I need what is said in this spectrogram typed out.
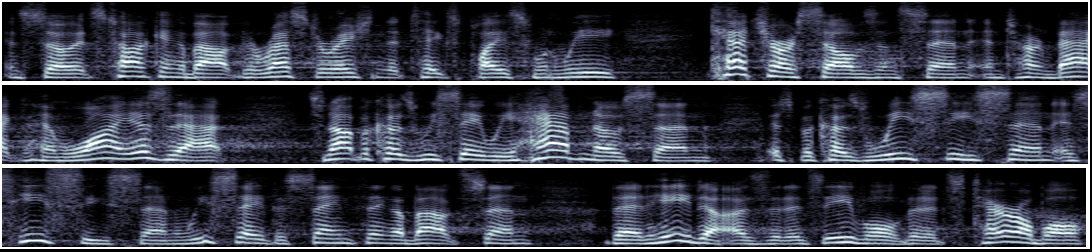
And so it's talking about the restoration that takes place when we catch ourselves in sin and turn back to Him. Why is that? It's not because we say we have no sin, it's because we see sin as He sees sin. We say the same thing about sin that He does, that it's evil, that it's terrible,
